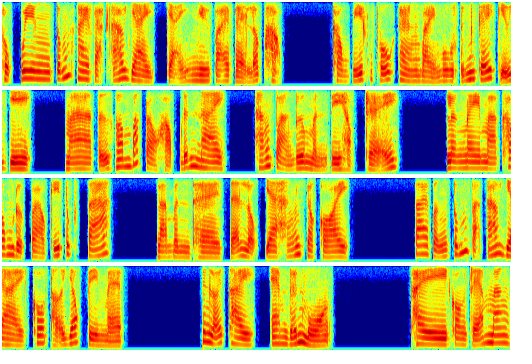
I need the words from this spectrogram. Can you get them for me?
Thục viên túm hai vạt áo dài chạy như bay về lớp học. Không biết Phú Khang bày mưu tính kế kiểu gì, mà từ hôm bắt đầu học đến nay, hắn toàn đưa mình đi học trễ. Lần này mà không được vào ký túc xá, là mình thề sẽ lột da hắn cho coi. tay vẫn túm vạt áo dài, cô thở dốc vì mệt. Xin lỗi thầy, em đến muộn. Thầy còn trẻ măng,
